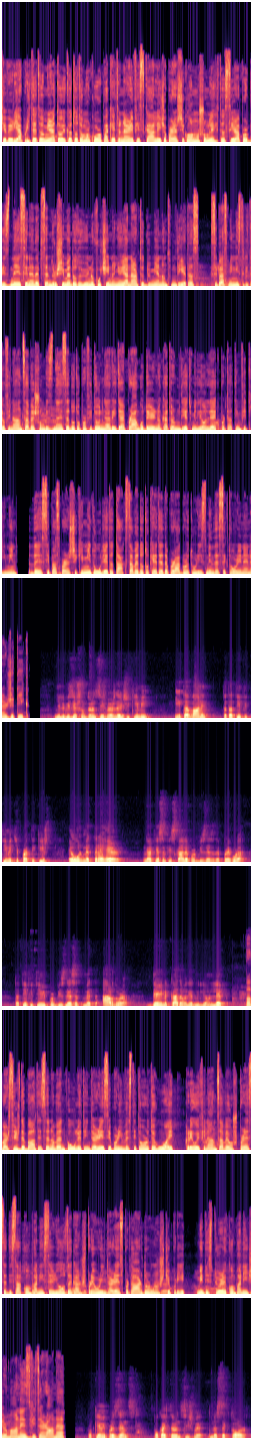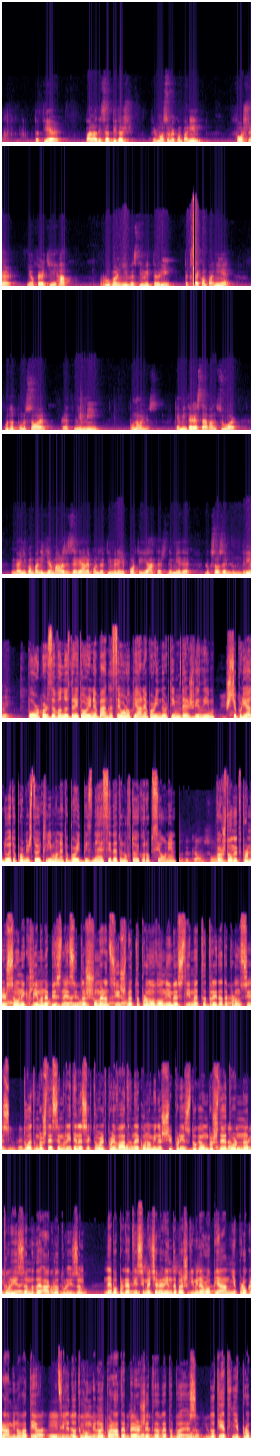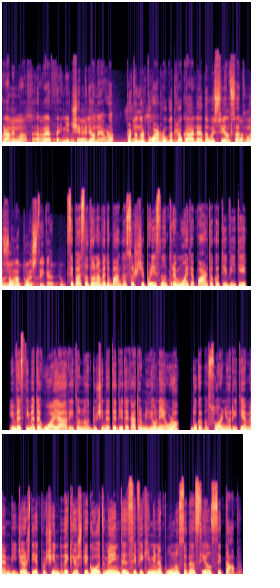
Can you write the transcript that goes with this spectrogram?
Qeveria pritet të miratojë këtë të mërkurë paketën e re fiskale që parashikon më shumë lehtësira për biznesin edhe pse ndryshimet do të hyjnë në fuqi në një janar të dy mijë e nëntëmbëdhjetës. Sipas ministrit të Financave, shumë biznese do të përfitojnë nga rritja e pragut deri në katërmbëdhjetë milionë lekë për tatim fitimin dhe, sipas parashikimit, ulje të taksave do të ketë edhe për agroturizmin dhe sektorin energjetik. Një lëvizje shumë të rëndësishme është dhe rishikimi i tavanit të tatim fitimit që praktikisht e ul me tre herë ngarkesën fiskale për bizneset e prekura, tatim fitimi për bizneset me të ardhura deri në katërmbëdhjetë milionë lekë. Pavarësisht debatit se në vend po ulet interesi për investitorët e huaj, kreu i financave u shpreh se disa kompani serioze kanë shprehur interes për të ardhur në Shqipëri, midis tyre kompani gjermane e zvicerane. Por kemi prezencë po kaq të rëndësishme në sektorë të tjerë. Para disa ditësh, firmosëm me kompaninë Forschner një ofertë që i hap rrugën një investimi të ri të kësaj kompanie, ku do të punësohen rreth një mijë punonjës. Kemi interes të avancuar nga një kompani gjermano-zvicerane për ndërtimin e një porti jahtesh dhe mjete luksoze lundrimi. Por, për zëvendësdrejtorin e Bankës Europiane për Rindërtim dhe Zhvillim, Shqipëria duhet të përmirësojë klimën e të bërit biznesi dhe të luftojë korrupsionin. Vazhdoni të përmirësoni klimën e biznesit, është shumë e rëndësishme të promovoni investimet, të drejtat e pronësisë. Duhet të mbështesim rritjen e sektorit privat në ekonominë e Shqipërisë duke u mbështetur në turizëm dhe agroturizëm. Ne po përgatisim me Qeverinë dhe Bashkimin Europian një program inovativ, i cili do të kombinojë paratë e BERZH-it dhe të BE-së. Do të jetë një program i madh, rreth njëqind milionë euro, për të ndërtuar rrugët lokale dhe ujësjellësat në zonat turistike. Sipas të dhënave të Bankës së Shqipërisë, në tre muajt e parë të këtij viti, investimet e huaja arritën në dyqind e tetëdhjetë e katër milionë euro, duke pësuar një rritje me mbi gjashtëdhjetë për qind dhe kjo shpjegohet me intensifikimin e punës së gazsjellësit TAP.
